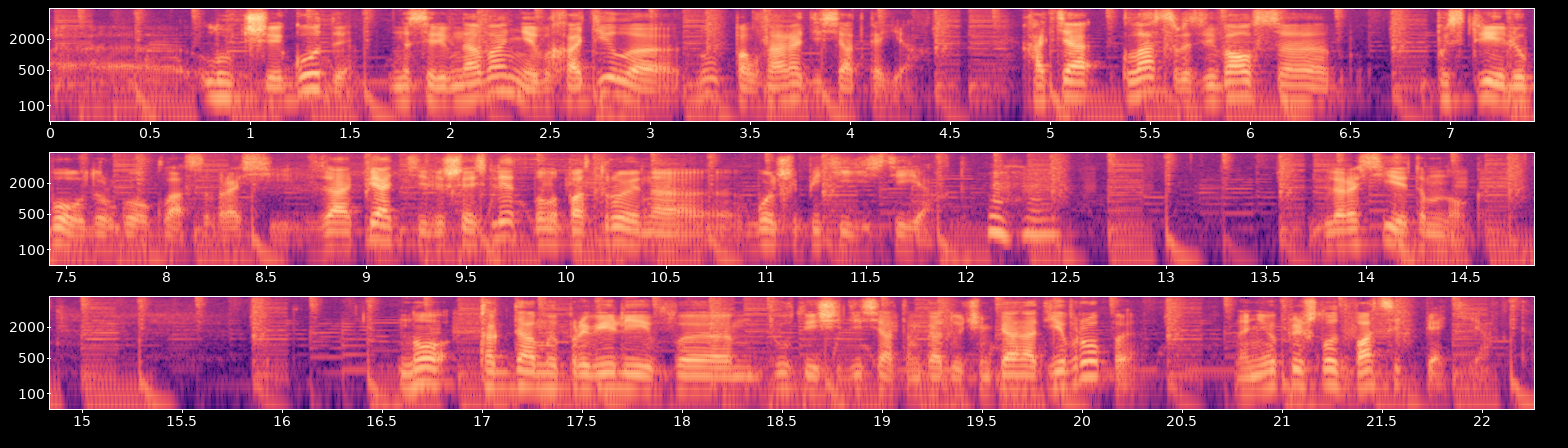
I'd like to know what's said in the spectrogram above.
э, лучшие годы на соревнования выходило ну, полтора десятка яхт. Хотя класс развивался быстрее любого другого класса в России. За 5 или 6 лет было построено больше 50 яхт. Мгм. Для России это много. Но когда мы провели в 2010 году чемпионат Европы, на нее пришло 25 яхт.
